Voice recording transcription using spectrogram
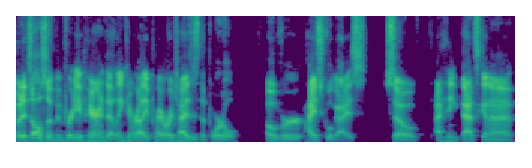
But it's also been pretty apparent that Lincoln Riley prioritizes the portal over high school guys. So I think that's gonna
